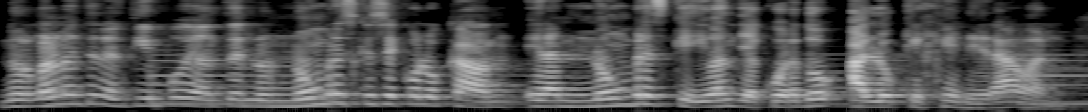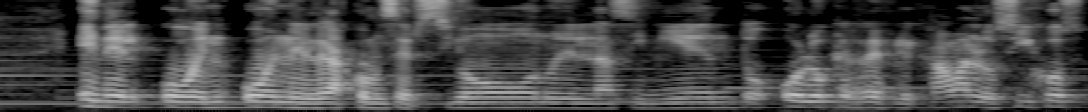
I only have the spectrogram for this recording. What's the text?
normalmente en el tiempo de antes, los nombres que se colocaban eran nombres que iban de acuerdo a lo que generaban. En el, o, en, o en la concepción, o en el nacimiento, o lo que reflejaban los hijos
